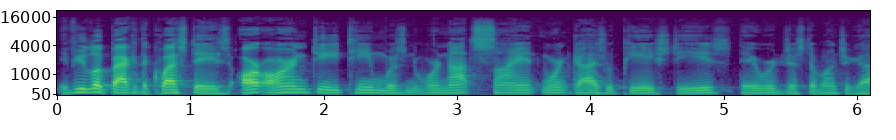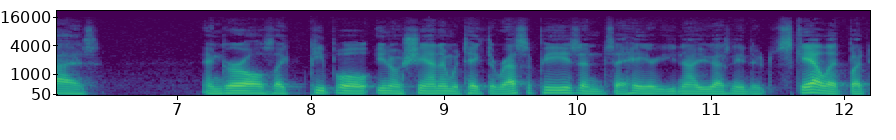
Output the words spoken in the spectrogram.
If you look back at the Quest days, our R and D team was were not science, weren't guys with PhDs. They were just a bunch of guys and girls. Like people, you know, Shannon would take the recipes and say, "Hey, you now you guys need to scale it." But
